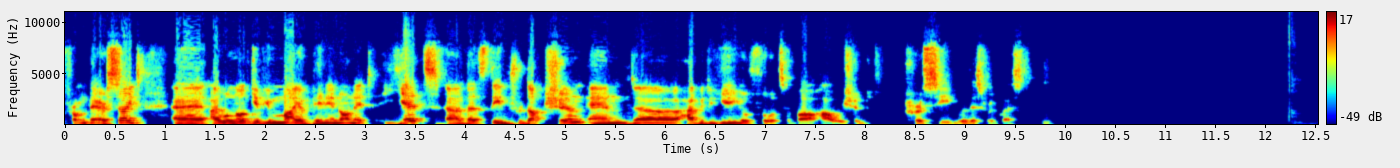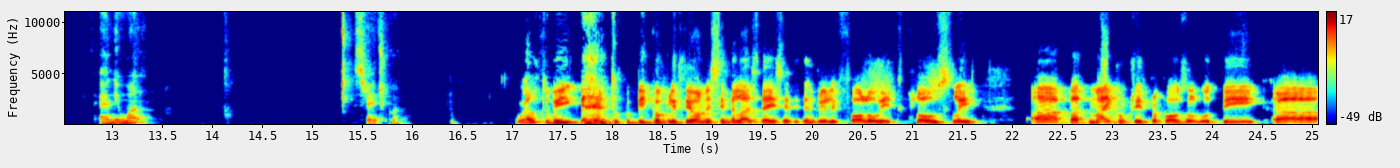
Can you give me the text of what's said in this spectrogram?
from their side. Uh, I will not give you my opinion on it yet. Uh, that's the introduction, and uh, happy to hear your thoughts about how we should proceed with this request. Anyone? Srećko. Well, to be to be completely honest, in the last days I didn't really follow it closely. Uh, but my concrete proposal would be uh,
